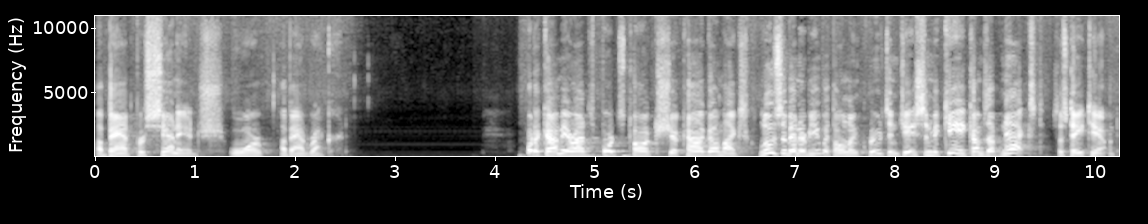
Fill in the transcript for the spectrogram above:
a bad percentage, or a bad record. For to come here on Sports Talk Chicago, my exclusive interview with Olin Kreutz and Jason McKie comes up next, so stay tuned.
